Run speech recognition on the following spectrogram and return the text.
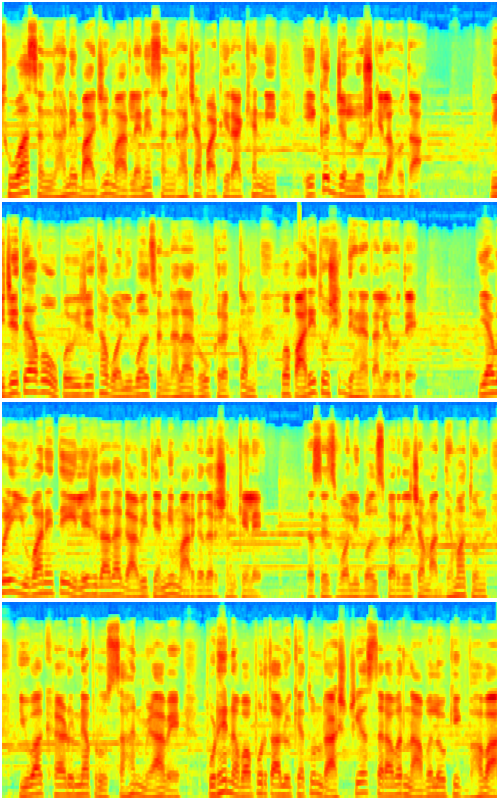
थुआ संघाने बाजी मारल्याने संघाच्या पाठीराख्यांनी एकच जल्लोष केला होता. विजेत्या व उपविजेता व्हॉलीबॉल संघाला रोख रक्कम व पारितोषिक देण्यात आले होते. यावेळी युवा नेते इलेशदादा गावित यांनी मार्गदर्शन केले. तसेच व्हॉलीबॉल स्पर्धेच्या माध्यमातून युवा खेळाडूंना प्रोत्साहन मिळावे पुढे नवापूर तालुक्यातून राष्ट्रीय स्तरावर नावलौकिक व्हावा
